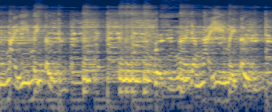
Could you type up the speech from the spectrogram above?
ยังไงไม่ตื่นปลุกยังไงไม่ตื่น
